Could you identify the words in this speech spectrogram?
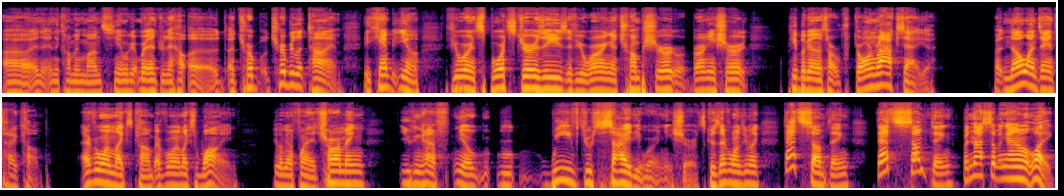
Uh, in, in the coming months, you know, we're, we're entering a, a, a tur- turbulent time. You can't be, you know, if you're wearing sports jerseys, if you're wearing a Trump shirt or a Bernie shirt, people are going to start throwing rocks at you. But no one's anti-Comp. Everyone likes Cump. Everyone likes wine. People are going to find it charming. You can kind of, you know, weave through society wearing these shirts because everyone's going to be like, that's something. That's something, but not something I don't like.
